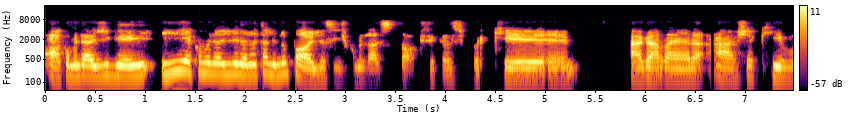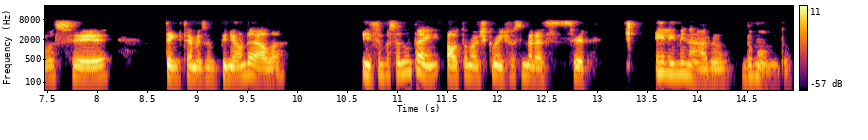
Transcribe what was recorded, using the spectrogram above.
A comunidade gay e a comunidade vegana tá ali no pódio, assim, de comunidades tóxicas, porque a galera acha que você tem que ter a mesma opinião dela, e se você não tem, automaticamente você merece ser eliminado do mundo.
